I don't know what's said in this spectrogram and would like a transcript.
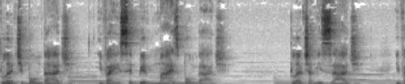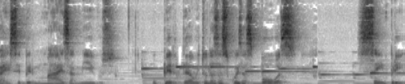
Plante bondade e vai receber mais bondade. Plante amizade e vai receber mais amigos. O perdão e todas as coisas boas sempre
